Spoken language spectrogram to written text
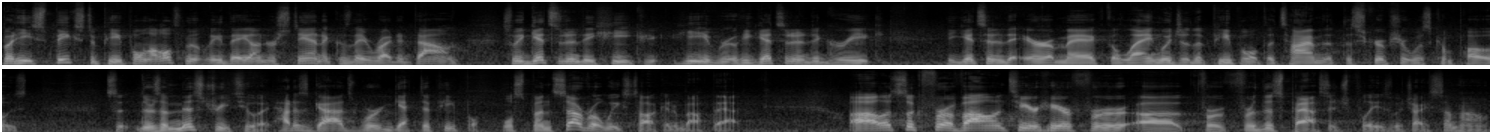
But he speaks to people, and ultimately they understand it because they write it down. So he gets it into Hebrew, he gets it into Greek, he gets it into Aramaic, the language of the people at the time that the scripture was composed. So there's a mystery to it. How does God's word get to people? We'll spend several weeks talking about that. Uh, let's look for a volunteer here for, uh, for, for this passage, please, which I somehow.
